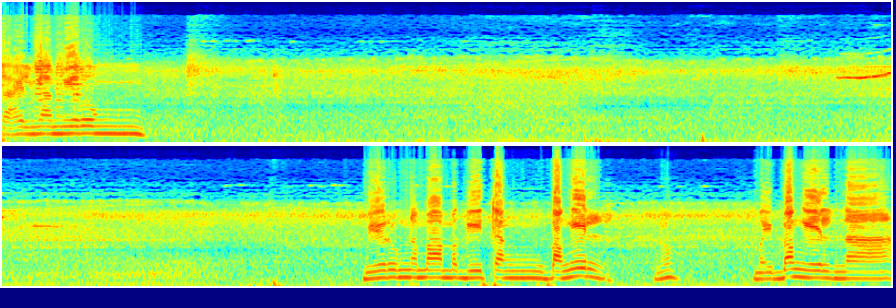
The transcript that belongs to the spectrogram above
Dahil nga mayroong mayroong namamagitang bangil no? May bangil na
